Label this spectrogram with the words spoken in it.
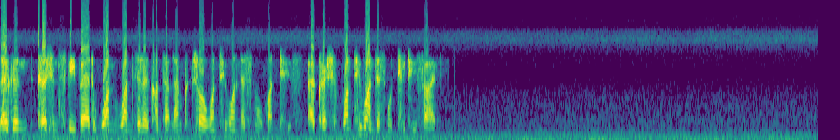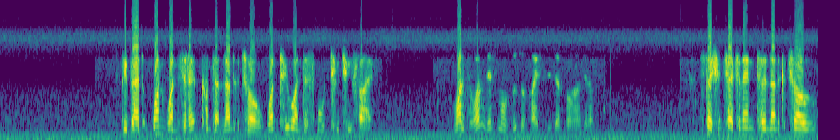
Logan, correction, Speedbird 110, contact land control 121 decimal 12, uh, correction, 121 decimal 225. Speedbird 110, contact land control 121 decimal 225. One to one decimal two to five three zero zero. Station checking in to London Control,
